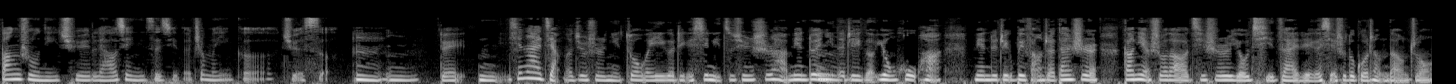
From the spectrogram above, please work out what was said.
帮助你去了解你自己的这么一个角色。嗯嗯对，嗯现在讲的就是你作为一个这个心理咨询师哈，面对你的这个用户哈，面对这个被访者，但是刚你也说到，其实尤其在这个写书的过程当中，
